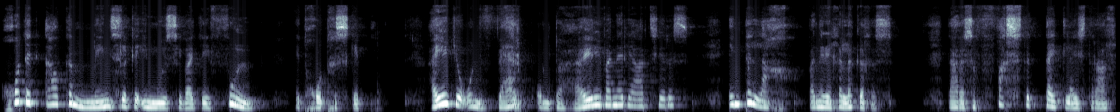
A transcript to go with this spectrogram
God het elke menslike emosie wat jy voel, het God geskep. Hy het jou ontwerp om te huil wanneer jy hartseer is en te lag wanneer jy gelukkig is. Daar is 'n vaste tyd luisteraars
